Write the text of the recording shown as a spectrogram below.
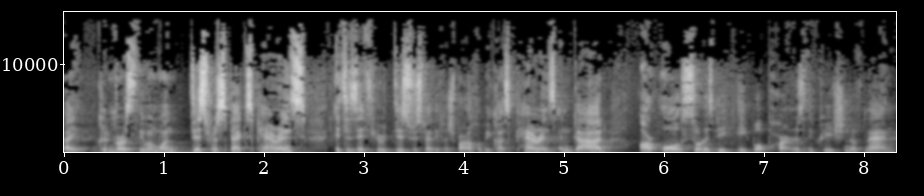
Right? Conversely, when one disrespects parents, it's as if you're disrespecting Hashbaruch because parents and God are all, so to speak, equal partners in the creation of man.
